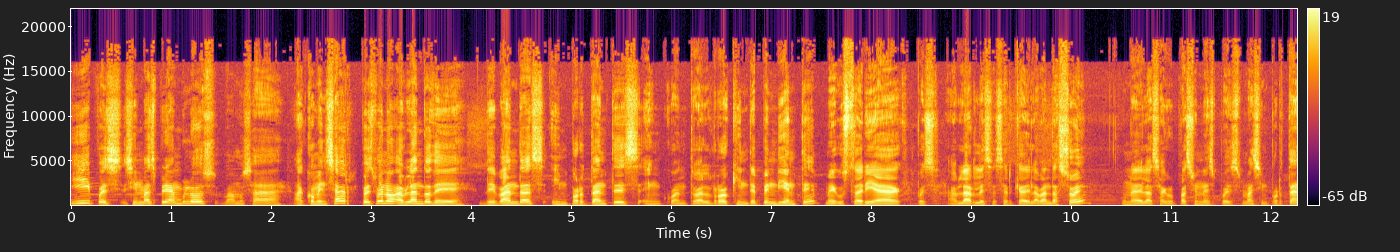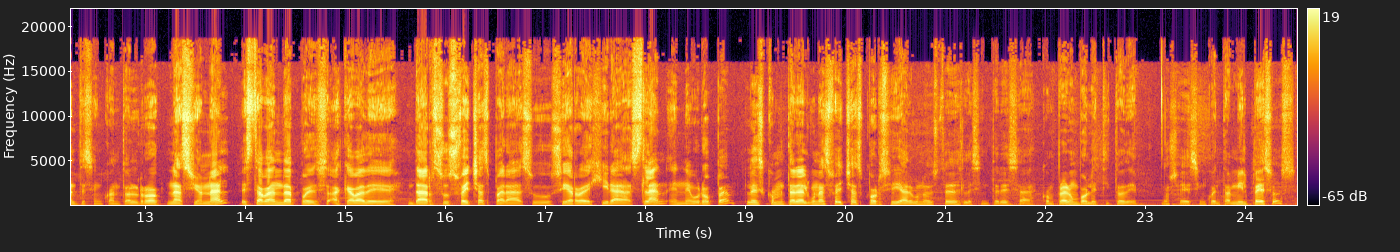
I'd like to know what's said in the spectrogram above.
y pues sin más preámbulos vamos a, comenzar. Pues bueno, hablando de, de bandas importantes en cuanto al rock independiente, me gustaría pues hablarles acerca de la banda Zoe una de las agrupaciones pues más importantes en cuanto al rock nacional. Esta banda pues acaba de dar sus fechas para su cierre de gira Slan en Europa. Les comentaré algunas fechas por si a alguno de ustedes les interesa comprar un boletito de no sé 50 mil pesos.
